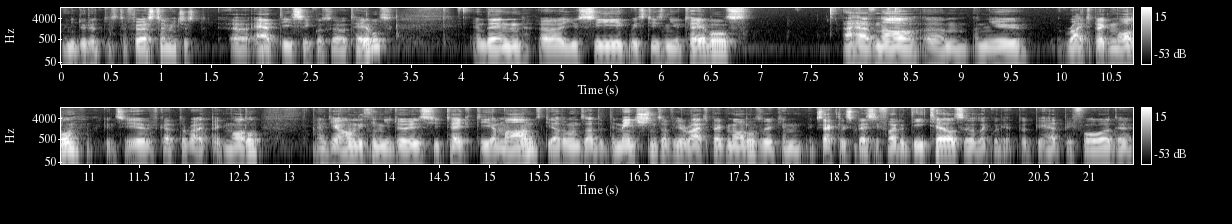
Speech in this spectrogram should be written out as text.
when you do that, it's the first time you just uh, add these SQL Server tables. And then uh, you see with these new tables, I have now um, a new write back model. You can see here we've got the write back model. And the only thing you do is you take the amount, the other ones are the dimensions of your write back model, so you can exactly specify the details, so like what we had before, the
